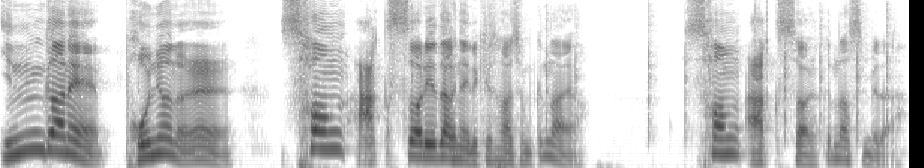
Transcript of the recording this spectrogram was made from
인간의 본연을 성악설이다 그냥 이렇게 생각하시면 끝나요. 성악설 끝났습니다.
